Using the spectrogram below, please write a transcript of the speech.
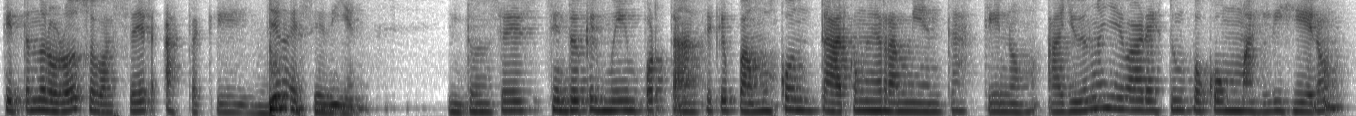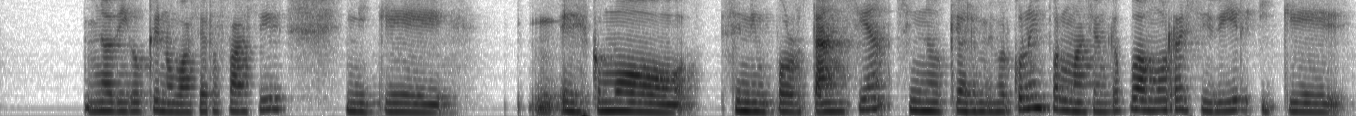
qué tan doloroso va a ser hasta que llega ese día. Entonces, siento que es muy importante que podamos contar con herramientas que nos ayuden a llevar esto un poco más ligero. No digo que no va a ser fácil ni que es como sin importancia, sino que a lo mejor con la información que podamos recibir y que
